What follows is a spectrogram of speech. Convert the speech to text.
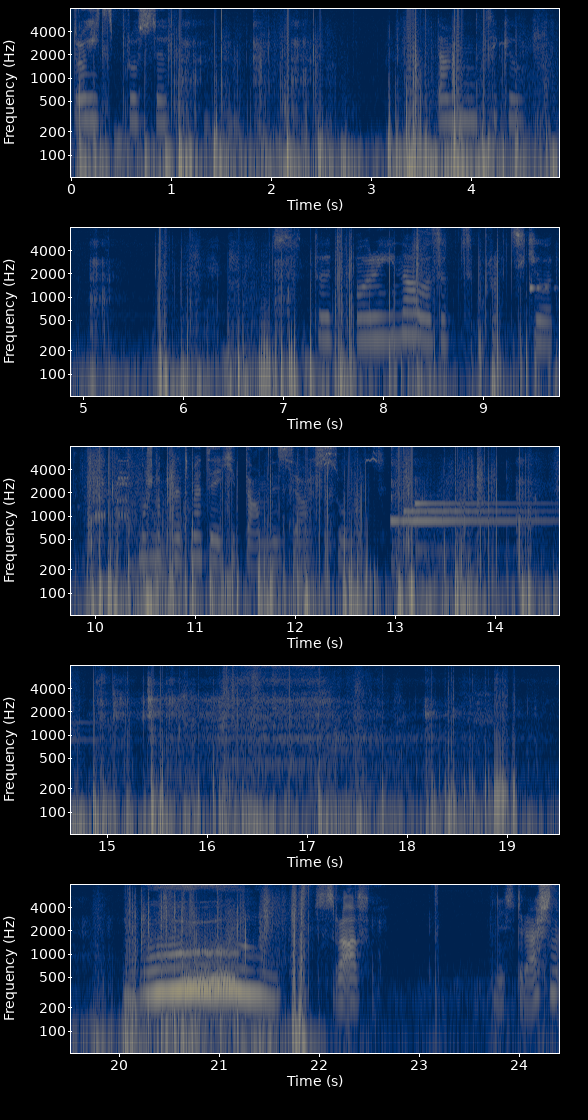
Трохи просто. Там. Тут оригінал, тут тільки от. Можна предмети, які там не засовувати. Бу! Страшно. Не страшно.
